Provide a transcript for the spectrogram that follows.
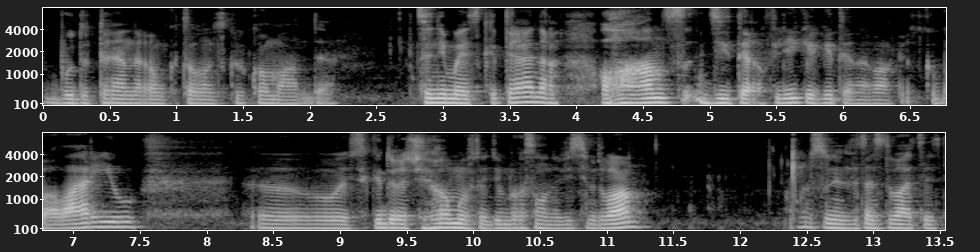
буде тренером каталонської команди. Це німецький тренер Ганс Дітер Флік, який тренував міську Баварію. Е, Ось, який, до речі, громив тоді Барселону 8-2. Сьогодні 19-20.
